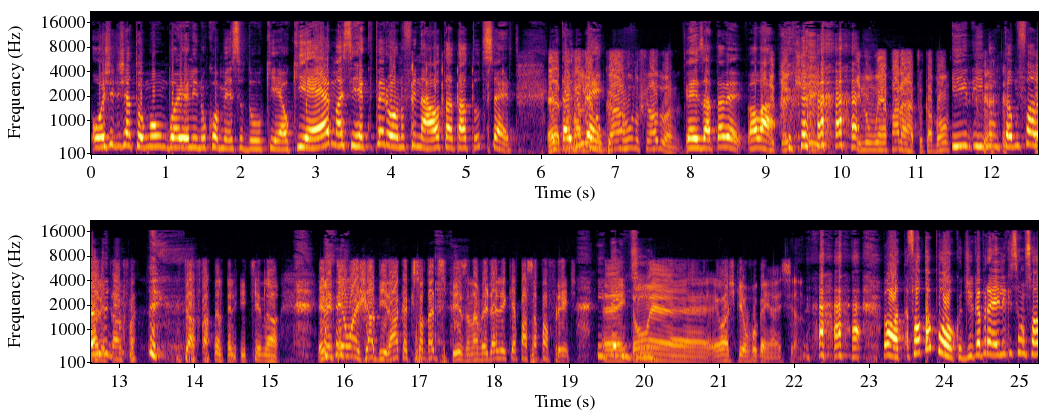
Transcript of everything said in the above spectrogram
Hoje ele já tomou um banho ali no começo do que é o que é, mas se recuperou no final, tá, tá tudo certo. É, tá, tá valendo o carro no final do ano. Exatamente, olha lá. e não é barato, tá bom? E, e não estamos falando... ele tá, de... tá falando ali que não. Ele tem uma jabiraca que só dá despesa, na verdade ele quer passar pra frente. É, então é, eu acho que eu vou ganhar esse ano. Ó, falta pouco, diga pra ele que são só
